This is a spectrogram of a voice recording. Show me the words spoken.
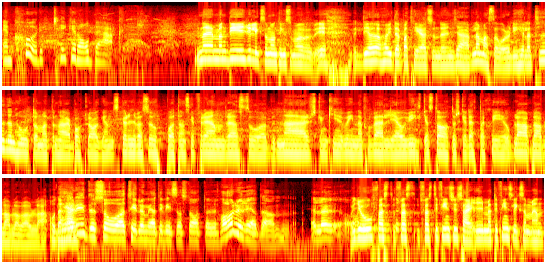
and could take it all back. Nej, men det är ju liksom någonting som har, eh, det har ju debatterats under en jävla massa år och det är hela tiden hot om att den här abortlagen ska rivas upp och att den ska förändras och när ska kvinna få välja och i vilka stater ska detta ske och bla bla bla bla bla bla. Och det här... Är det inte så att till och med att i vissa stater har det redan? Eller? Jo, fast, fast, fast det finns ju så här, i och med att det finns liksom en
